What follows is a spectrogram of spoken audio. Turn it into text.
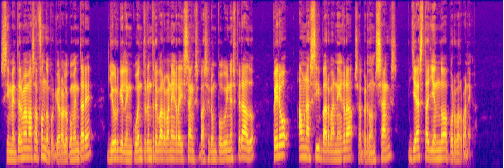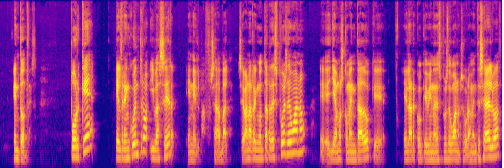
sin meterme más a fondo, porque ahora lo comentaré, yo creo que el encuentro entre Barba Negra y Shanks va a ser un poco inesperado, pero aún así Barba Negra, o sea, perdón, Shanks, ya está yendo a por Barba Negra. Entonces, ¿por qué el reencuentro iba a ser en Elbaf? O sea, vale, se van a reencontrar después de Wano, eh, ya hemos comentado que el arco que viene después de Wano seguramente sea Elbaf,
